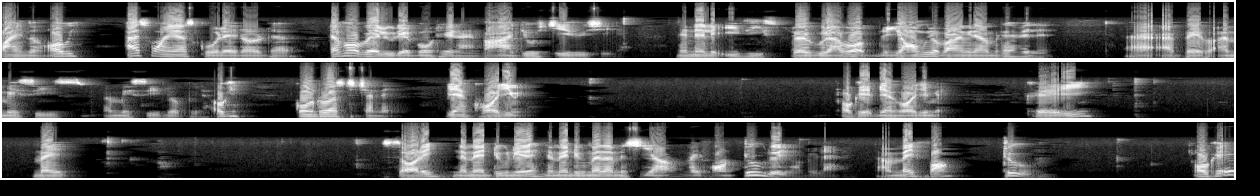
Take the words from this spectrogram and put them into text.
python ဟုတ်ပြီ sys ကိုလည်းတော့ default value တွေအကုန်ထည့်နိုင်ဘာအကျိုးကျေးဇူးရှိလဲနည်းနည်းလေး easy လွယ်ကူတာပေါ့ရောင်းပြီးတော့ parameter မထည့်ဖြစ်လဲအဲ app ပဲပေါ့ mac mac လို့ပြ okay control channel ပြန်ခေါ်ကြည့်မယ် okay ပြန်ခေါ်ကြည့်မယ် ke make sorry နာမည်တူနေတယ်နာမည်တူမဲ့သားမရှိအောင် make phone 2လို့ကျွန်တော်ပြလိုက်ဒါ make phone 2 okay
